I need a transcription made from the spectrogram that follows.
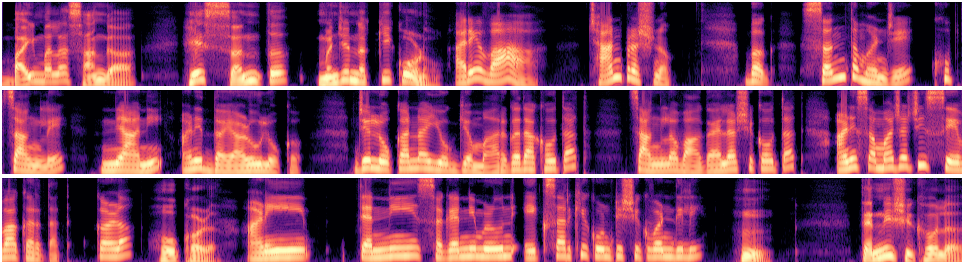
बाई मला सांगा हे संत म्हणजे नक्की कोण हो? अरे वा! छान प्रश्न. बघ संत म्हणजे खूप चांगले ज्ञानी आणि दयाळू लोक. जे लोकांना योग्य मार्ग दाखवतात चांगलं वागायला शिकवतात आणि समाजाची सेवा करतात. कळलं? हो कळ आणि त्यांनी सगळ्यांनी मिळून एकसारखी कोणती शिकवण दिली. त्यांनी शिकवलं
